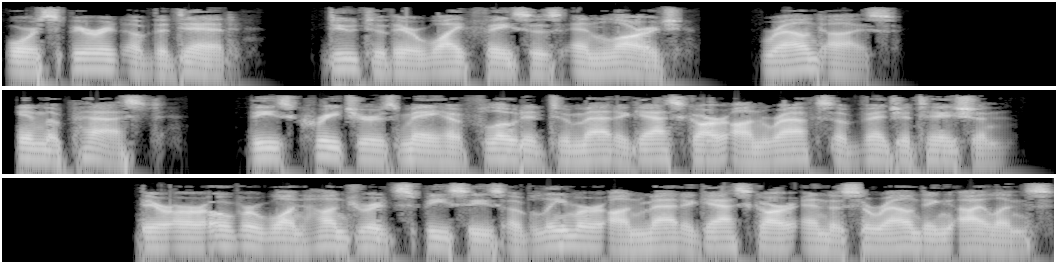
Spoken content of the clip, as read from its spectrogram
or spirit of the dead, due to their white faces and large, round eyes. In the past, these creatures may have floated to Madagascar on rafts of vegetation. There are over 100 species of lemur on Madagascar and the surrounding islands,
